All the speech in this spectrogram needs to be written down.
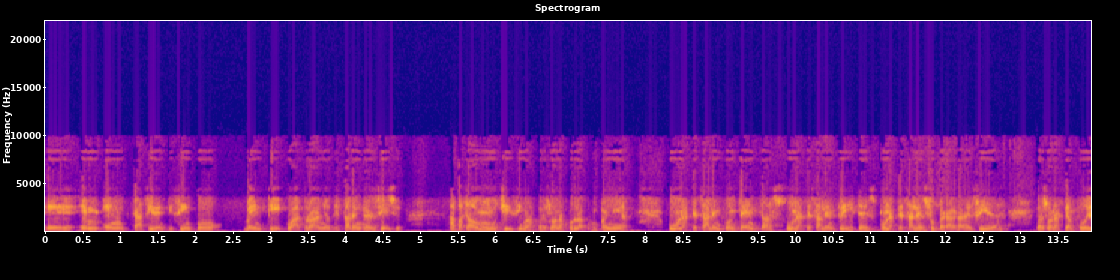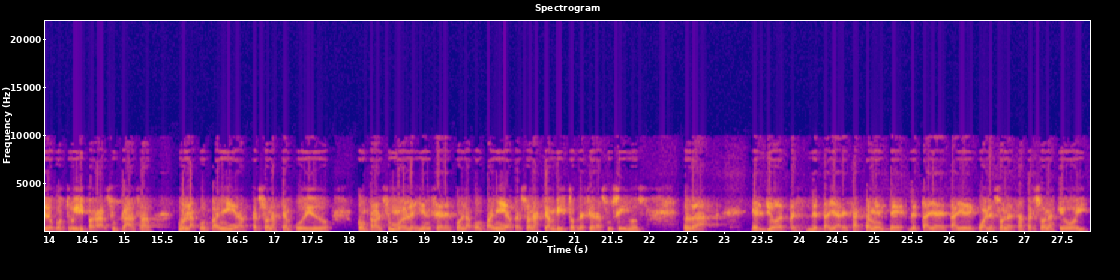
eh, en, casi 25, 24 años de estar en ejercicio, ha pasado muchísimas personas por la compañía, unas que salen contentas, unas que salen tristes, unas que salen súper agradecidas, personas que han podido construir y pagar su casa con la compañía, personas que han podido comprar sus muebles y enseres con la compañía, personas que han visto crecer a sus hijos, ¿verdad? El yo de- detallar exactamente, detalle a detalle de cuáles son esas personas que hoy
